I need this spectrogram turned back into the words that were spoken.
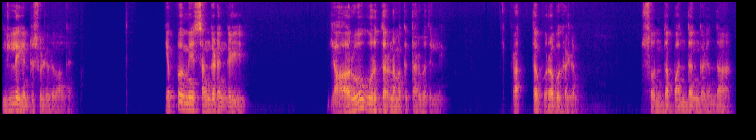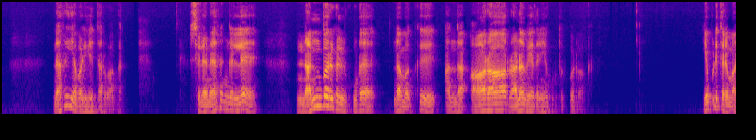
இல்லை என்று சொல்லிவிடுவாங்க எப்பவுமே சங்கடங்கள் யாரோ ஒருத்தர் நமக்கு தருவதில்லை. இரத்த உறவுகளும் சொந்த பந்தங்களும் தான் நிறைய வழியை தருவாங்க. சில நேரங்களில் நண்பர்கள் கூட நமக்கு அந்த ஆறா ரணவேதனையை கொடுத்துட்டு போயிடுவாங்க. எப்படி தெரியுமா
